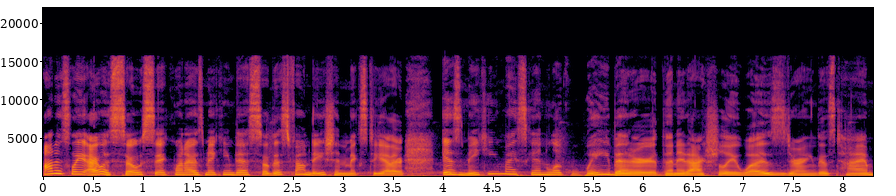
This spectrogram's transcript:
Honestly, I was so sick when I was making this, so this foundation mixed together is making my skin look way better than it actually was during this time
